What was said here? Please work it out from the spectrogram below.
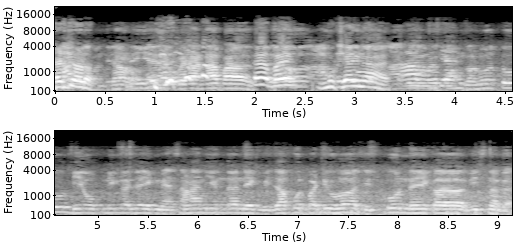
હેડ. એ ભાઈ મુખિયારી ના ઘણું હતું બે ઓપનિંગ જ એક મહેસાણાની અંદર ને એક વિજાપુર પટ્યું હોય સિદ્ધપુર ને એક વિસનગર.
